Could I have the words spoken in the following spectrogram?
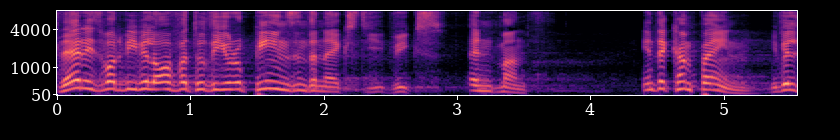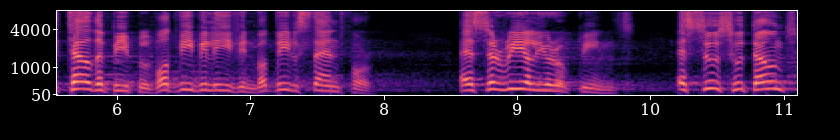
That is what we will offer to the Europeans in the next weeks and months. In the campaign, we will tell the people what we believe in, what we will stand for, as real Europeans, as those who don't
